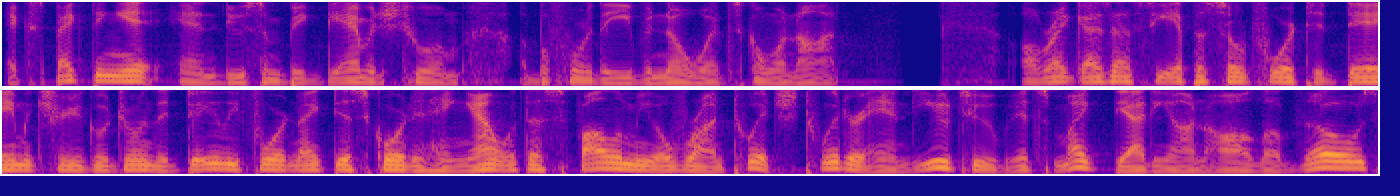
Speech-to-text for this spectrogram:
expecting it and do some big damage to them before they even know what's going on. All right, guys, that's the episode for today. Make sure you go join the daily Fortnite Discord and hang out with us. Follow me over on Twitch, Twitter, and YouTube. It's Mike Daddy on all of those.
